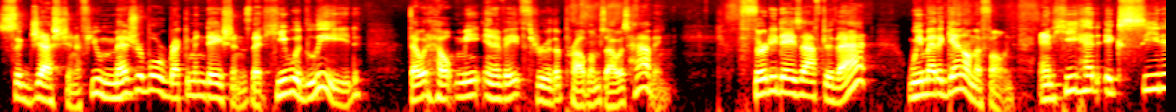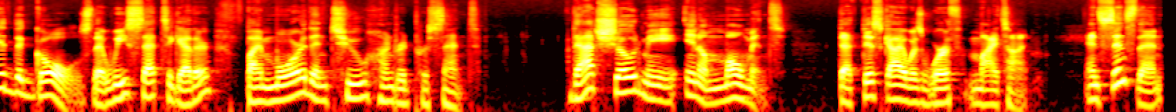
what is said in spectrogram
suggestion, a few measurable recommendations that he would lead that would help me innovate through the problems I was having. 30 days after that, we met again on the phone, and he had exceeded the goals that we set together by more than 200%. That showed me in a moment that this guy was worth my time. And since then,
